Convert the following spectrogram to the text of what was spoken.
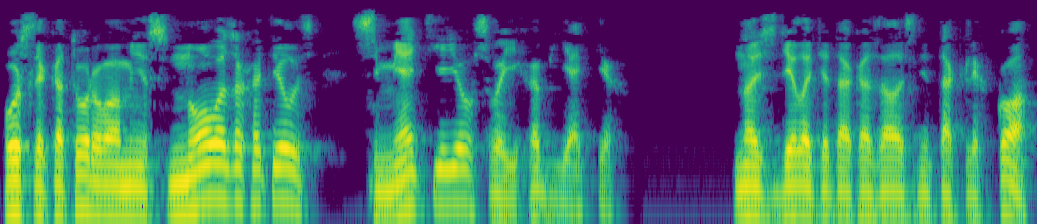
после которого мне снова захотелось смять ее в своих объятиях. Но сделать это оказалось не так легко,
